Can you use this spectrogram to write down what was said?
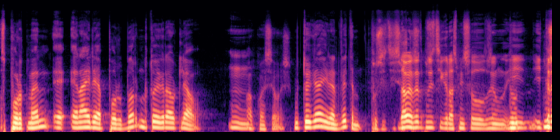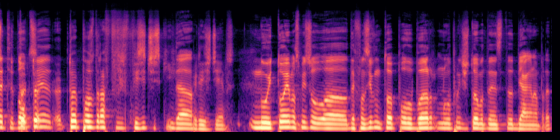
според мен е една идея по-добър, но той играе отляво, М. ако не се лъжа. Ми той играе и на двете позиции. Да, също. двете позиции игра смисъл. До- И, и третата той, опция той, той, е по-здрав фи- физически, Да. Риш Джеймс. Но и той има смисъл, а, дефанзивно той е по-добър, но въпреки че той има тенденцията да бяга напред.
